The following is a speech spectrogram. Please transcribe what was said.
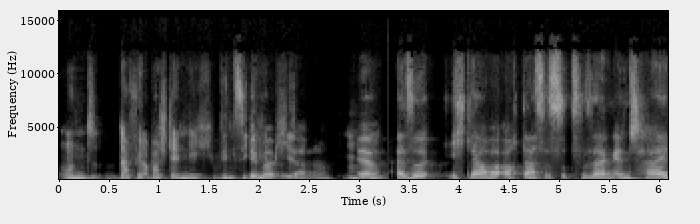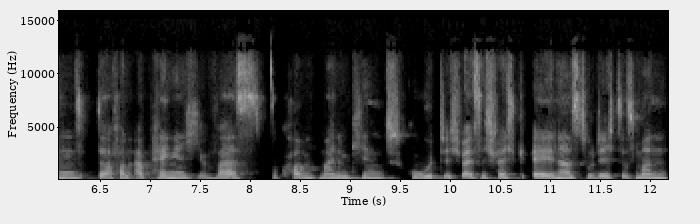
und dafür aber ständig winzige immer Häppchen. Wieder, ne? Mhm. Ja, also ich glaube, auch das ist sozusagen entscheidend davon abhängig, was bekommt meinem Kind gut. Ich weiß nicht, vielleicht erinnerst du dich, dass man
